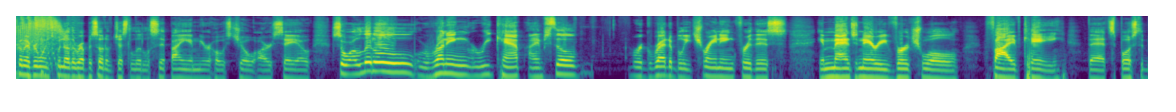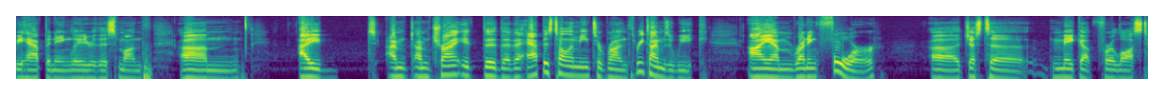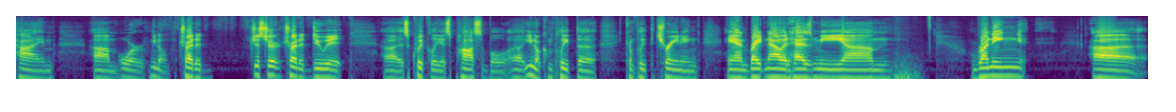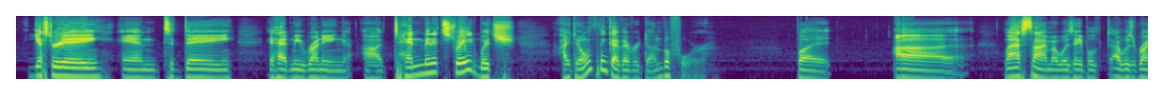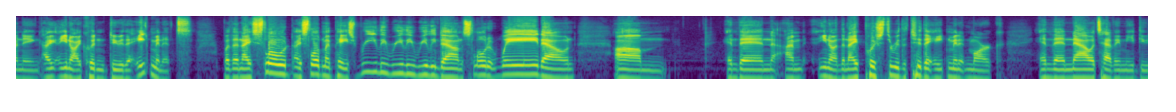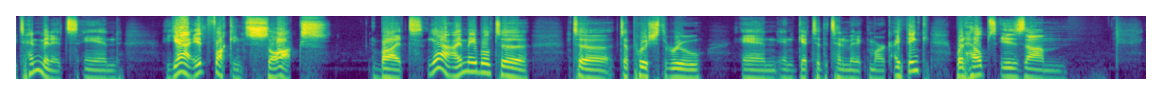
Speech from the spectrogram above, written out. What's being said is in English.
Welcome everyone to another episode of Just a Little Sip. I am your host Joe Arceo. So a little running recap. I'm still regrettably training for this imaginary virtual 5K that's supposed to be happening later this month. Um, I I'm I'm trying it the, the the app is telling me to run 3 times a week. I am running 4 uh, just to make up for lost time um, or you know try to just try to do it uh, as quickly as possible. Uh, you know, complete the complete the training. And right now, it has me um, running uh, yesterday and today. It had me running uh, ten minutes straight, which I don't think I've ever done before. But uh, last time I was able, to, I was running. I you know I couldn't do the eight minutes but then I slowed I slowed my pace really really really down, slowed it way down. Um, and then I'm you know, then I pushed through the to the 8 minute mark and then now it's having me do 10 minutes and yeah, it fucking sucks. But yeah, I'm able to to to push through and and get to the 10 minute mark. I think what helps is um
